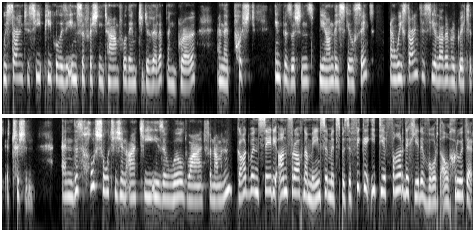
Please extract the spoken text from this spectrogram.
We're starting to see people, there's insufficient time for them to develop and grow, and they're pushed in positions beyond their skill set. And we're starting to see a lot of regretted attrition. And this whole shortage in IT is a worldwide phenomenon. Godwin sê die aanvraag na mense met spesifieke IT-vaardighede word al groter.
